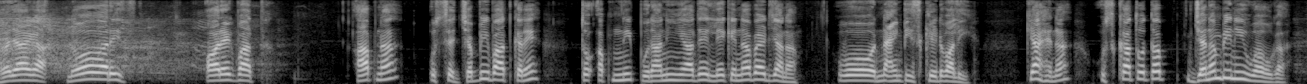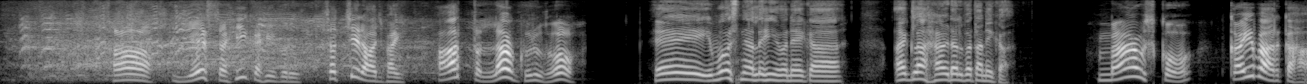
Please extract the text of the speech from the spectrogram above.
हो जाएगा नो वरीज और एक बात आप ना उससे जब भी बात करें तो अपनी पुरानी यादें लेके ना बैठ जाना वो नाइन्टीज किड वाली। क्या है ना उसका तो तब जन्म भी नहीं हुआ होगा। हाँ ये सही कही गुरु सच्ची राज भाई। आप तो लव गुरु हो। ए इमोशनल नहीं होने का। अगला हर्डल बताने का। मैं उसको कई बार कहा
